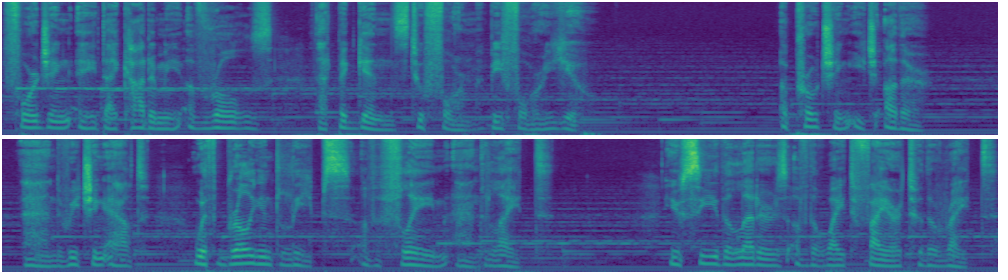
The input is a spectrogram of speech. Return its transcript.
forging a dichotomy of roles that begins to form before you. Approaching each other and reaching out with brilliant leaps of flame and light you see the letters of the white fire to the right.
